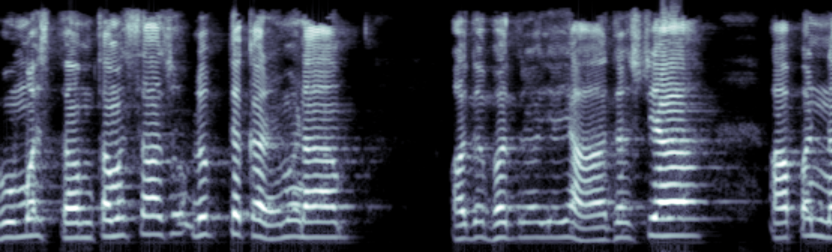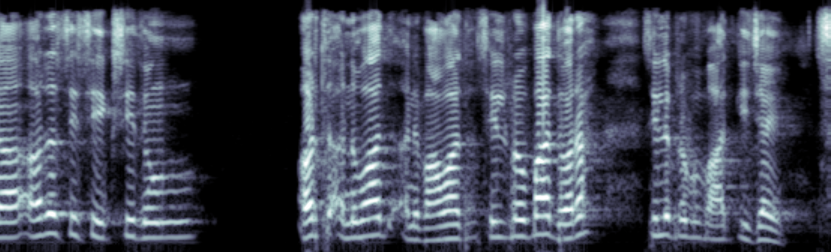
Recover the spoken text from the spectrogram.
ભૂમસ્તમ તમસા સુલુપ્ત કર્મણામ અદભદ્રયયા દ્રષ્ટ્યા આપણના અરસી શિક્ષિતું અર્થ અનુવાદ અને ભાવાર્થ. શિલ પ્રભુપાદ દ્વારા શિલ પ્રભુપાદ કી જય. સ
